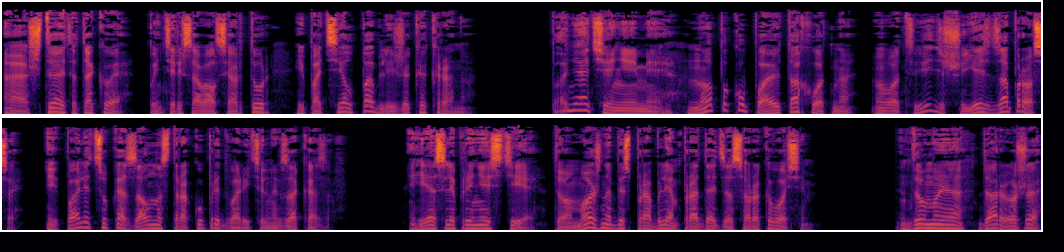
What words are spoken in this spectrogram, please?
А что это такое? Поинтересовался Артур и подсел поближе к экрану. Понятия не имею, но покупают охотно. Вот, видишь, есть запросы. И палец указал на строку предварительных заказов. Если принести, то можно без проблем продать за 48. Думаю, дороже,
